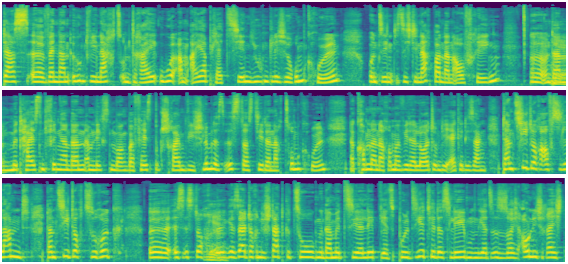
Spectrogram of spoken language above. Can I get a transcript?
dass äh, wenn dann irgendwie nachts um drei Uhr am Eierplätzchen Jugendliche rumkrölen und sie, sich die Nachbarn dann aufregen und dann ja. mit heißen Fingern dann am nächsten Morgen bei Facebook schreiben, wie schlimm das ist, dass die dann nachts rumkrölen, da kommen dann auch immer wieder Leute um die Ecke, die sagen, dann zieht doch aufs Land, dann zieht doch zurück, äh, es ist doch, äh, ihr seid doch in die Stadt gezogen, damit sie erlebt, jetzt pulsiert hier das Leben, jetzt ist es euch auch nicht recht.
